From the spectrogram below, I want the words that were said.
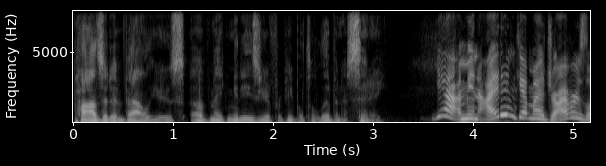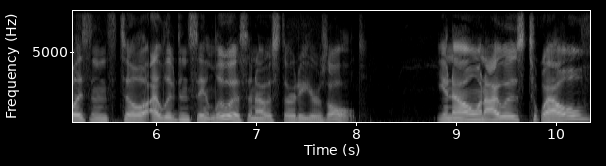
positive values of making it easier for people to live in a city. Yeah, I mean, I didn't get my driver's license till I lived in St. Louis and I was 30 years old. You know, when I was 12,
